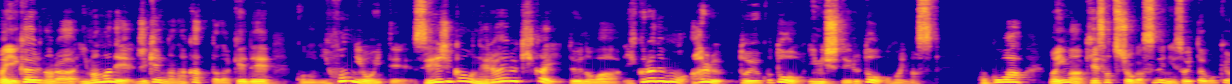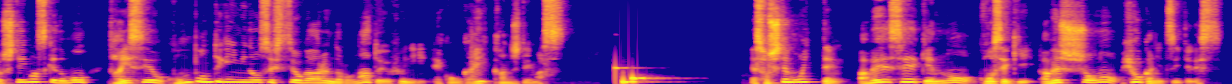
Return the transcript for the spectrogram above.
まあ、言い換えるなら、今まで事件がなかっただけで、この日本において政治家を狙える機会というのはいくらでもあるということを意味していると思います。ここは、まあ、今、警察庁がすでにそういった動きをしていますけども、体制を根本的に見直す必要があるんだろうなというふうに今回感じています。そしてもう一点、安倍政権の功績、安倍首相の評価についてです。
